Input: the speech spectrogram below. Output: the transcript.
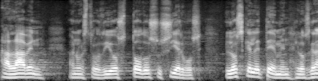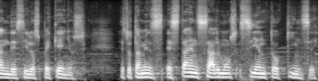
alaben a nuestro Dios todos sus siervos, los que le temen, los grandes y los pequeños. Esto también está en Salmos 115.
